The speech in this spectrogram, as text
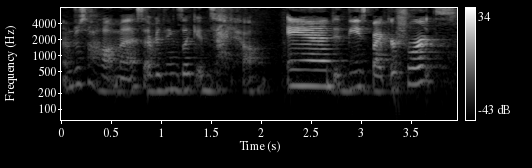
I'm just a hot mess. Everything's like inside out. And these biker shorts.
